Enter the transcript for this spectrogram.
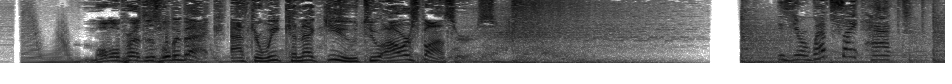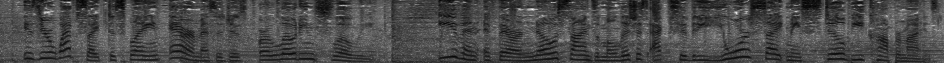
Mobile Presence will be back after we connect you to our sponsors. Is your website hacked? Is your website displaying error messages or loading slowly? Even if there are no signs of malicious activity, your site may still be compromised.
